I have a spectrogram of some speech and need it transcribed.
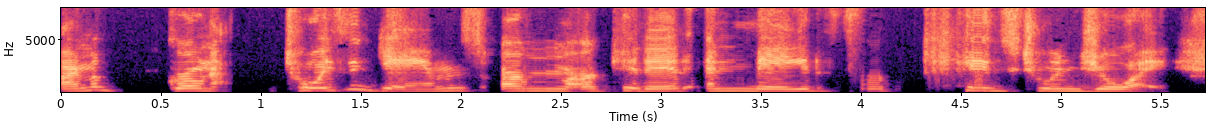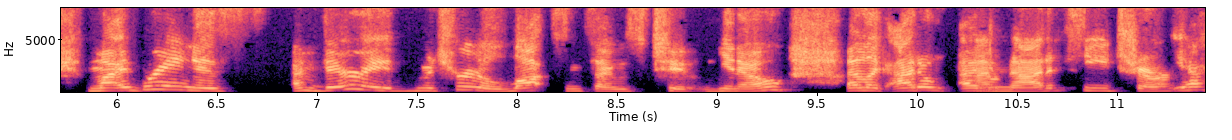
i'm a grown-up toys and games are mm. marketed and made for kids to enjoy my brain is i'm very matured a lot since i was two you know i like i don't i I'm don't not a teacher. Yeah.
